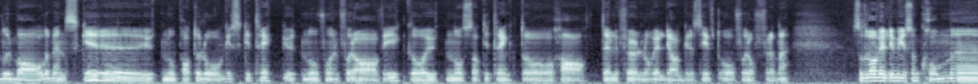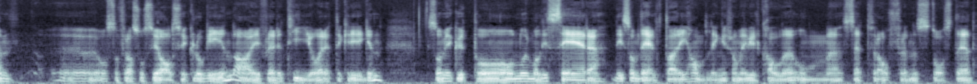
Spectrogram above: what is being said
normale mennesker uh, uten noe patologiske trekk, uten noen form for avvik, og uten også at de trengte å hate eller føle noe veldig aggressivt overfor ofrene. Så det var veldig mye som kom uh, også fra sosialpsykologien da, i flere tiår etter krigen, som gikk ut på å normalisere de som deltar i handlinger som vi vil kalle omsett sett fra ofrenes ståsted.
